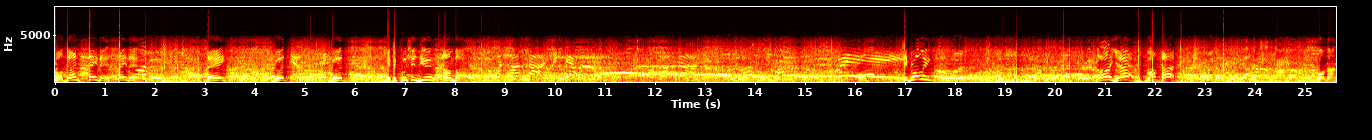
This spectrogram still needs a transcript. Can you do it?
Well done. Stay there. Stay there. Stay. Good. Good. If it pushes you, armbar. Well, keep rolling. Oh yeah. Well done. Well done.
